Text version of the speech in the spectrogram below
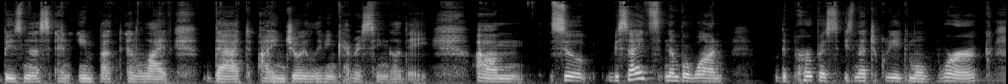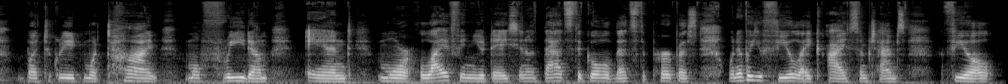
business and impact and life that I enjoy living every single day. Um, so besides number one, the purpose is not to create more work, but to create more time, more freedom, and more life in your days. You know, that's the goal. That's the purpose. Whenever you feel like I sometimes feel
